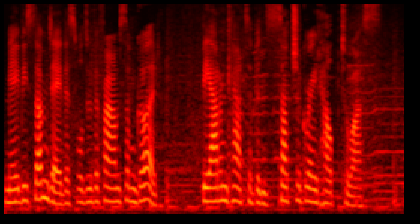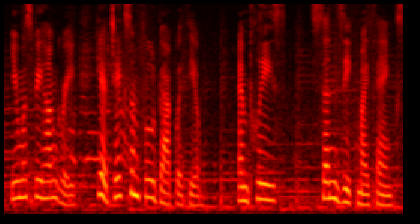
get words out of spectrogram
Maybe someday this will do the farm some good. The Atom Cats have been such a great help to us. You must be hungry. Here, take some food back with you. And please, send Zeke my thanks.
